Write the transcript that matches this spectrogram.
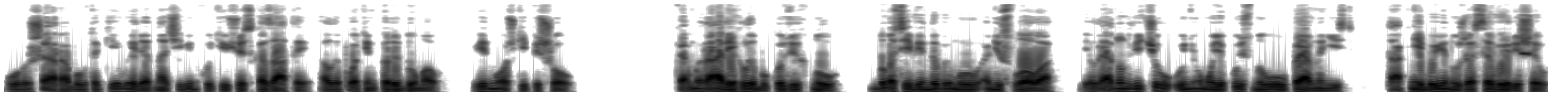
У Рушера був такий вигляд, наче він хотів щось сказати, але потім передумав. Він мовчки пішов. Камерарі глибоко зітхнув. Досі він не вимовив ані слова, і Леннон відчув у ньому якусь нову впевненість, так ніби він уже все вирішив.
